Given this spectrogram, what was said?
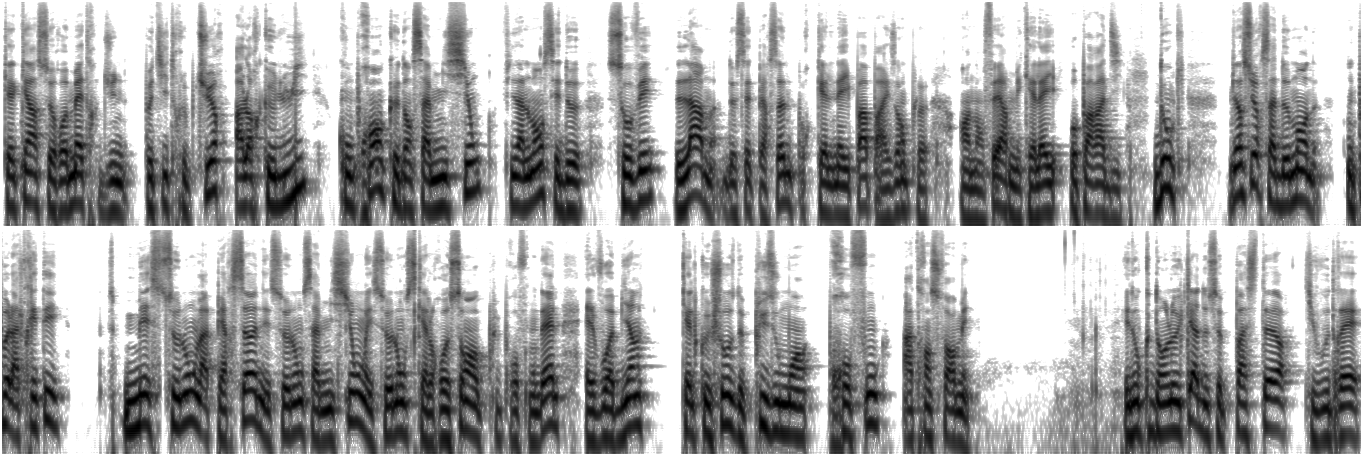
quelqu'un à se remettre d'une petite rupture, alors que lui comprend que dans sa mission, finalement, c'est de sauver l'âme de cette personne pour qu'elle n'aille pas, par exemple, en enfer, mais qu'elle aille au paradis. Donc, bien sûr, ça demande, on peut la traiter, mais selon la personne et selon sa mission et selon ce qu'elle ressent au plus profond d'elle, elle voit bien quelque chose de plus ou moins profond à transformer. Et donc, dans le cas de ce pasteur qui voudrait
